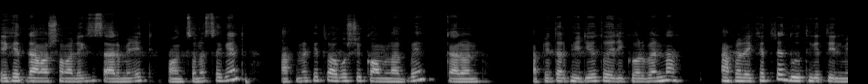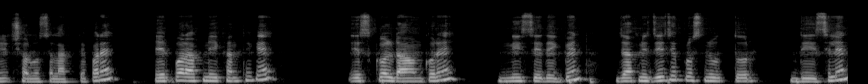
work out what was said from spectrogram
এক্ষেত্রে আমার সময় লেগেছে চার মিনিট পঞ্চান্ন সেকেন্ড। আপনার ক্ষেত্রে অবশ্যই কম লাগবে কারণ আপনি তার ভিডিও তৈরি করবেন না। আপনার এক্ষেত্রে দু থেকে তিন মিনিট সর্বোচ্চ লাগতে পারে। এরপর আপনি এখান থেকে স্ক্রল ডাউন করে নিচে দেখবেন যে আপনি যে যে প্রশ্নের উত্তর দিয়েছিলেন,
